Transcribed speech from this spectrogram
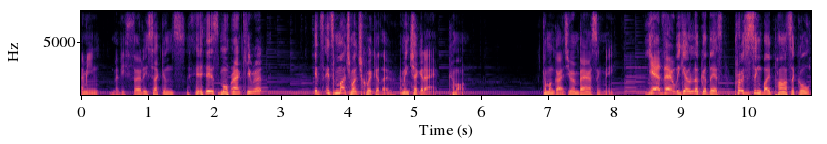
I mean, maybe 30 seconds is more accurate. It's, it's much, much quicker though. I mean, check it out. Come on. Come on, guys, you're embarrassing me. Yeah, there we go, look at this. Processing by particle,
